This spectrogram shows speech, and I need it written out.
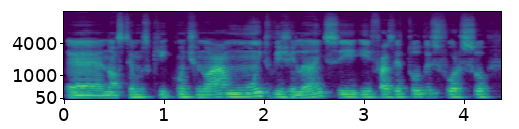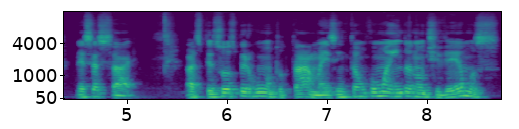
É, nós temos que continuar muito vigilantes e, e, fazer todo o esforço necessário. As pessoas perguntam, tá, mas então como ainda não tivemos,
